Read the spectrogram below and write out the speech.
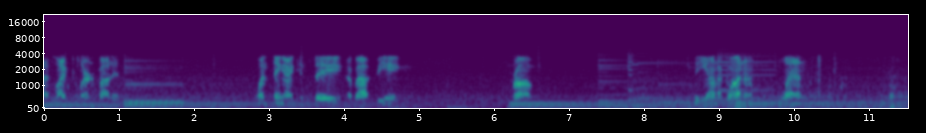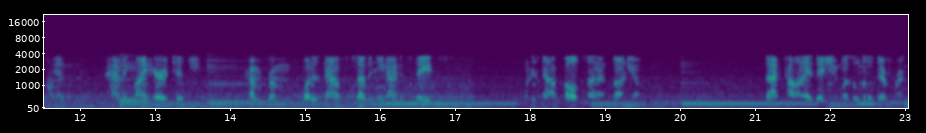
I'd like to learn about it. One thing I can say about being from the Yanaguana land and having my heritage come from what is now the southern United States, what is now called San Antonio. That colonization was a little different.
